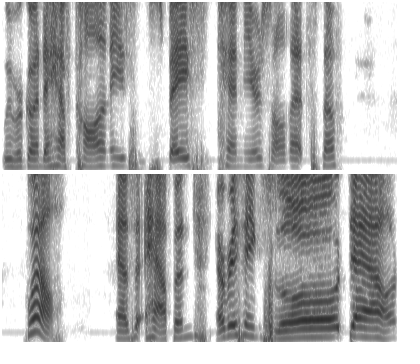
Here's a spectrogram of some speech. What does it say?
we were going to have colonies in space in 10 years, all that stuff. Well, as it happened, everything slowed down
